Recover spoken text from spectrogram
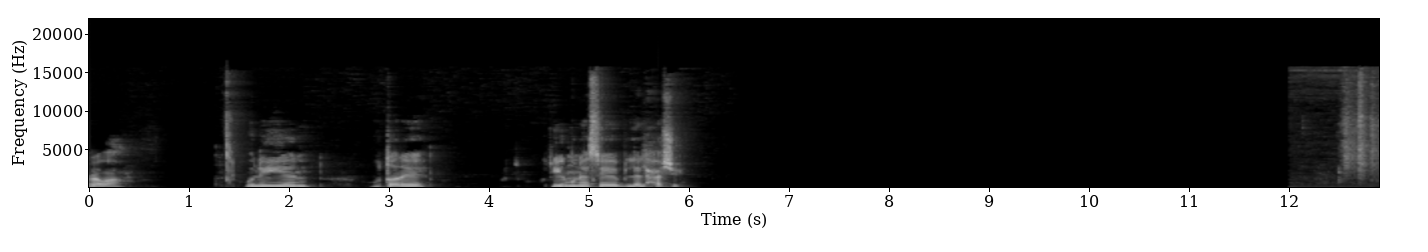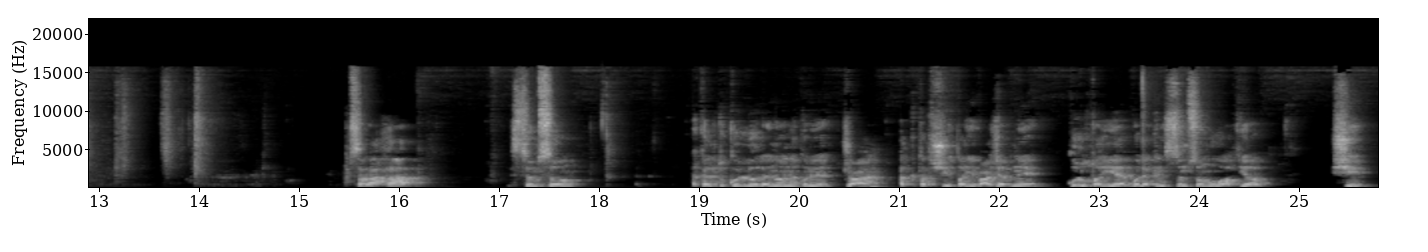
روعة. ولين وطري كتير مناسب للحشي. بصراحة السمسم أكلته كله لأنه أنا كنت جوعان. أكثر شيء طيب عجبني كله طيب ولكن السمسم هو أطيب شيء.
